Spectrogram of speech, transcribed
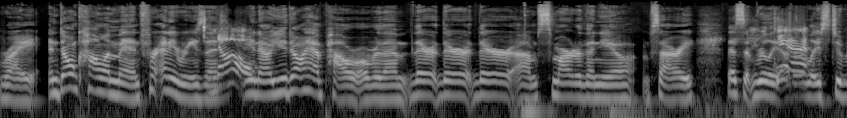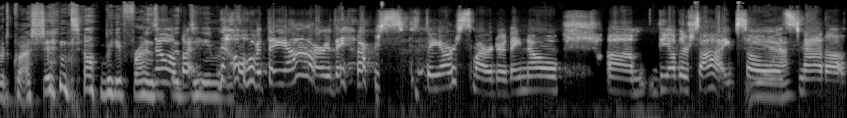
Right, and don't call them in for any reason. No. you know you don't have power over them. They're they're they're um, smarter than you. I'm sorry, that's a really Yeah. utterly stupid question. don't be friends No, with but demons. no, but they are. They are. They are smarter. They know um, the other side, so Yeah. it's not a,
